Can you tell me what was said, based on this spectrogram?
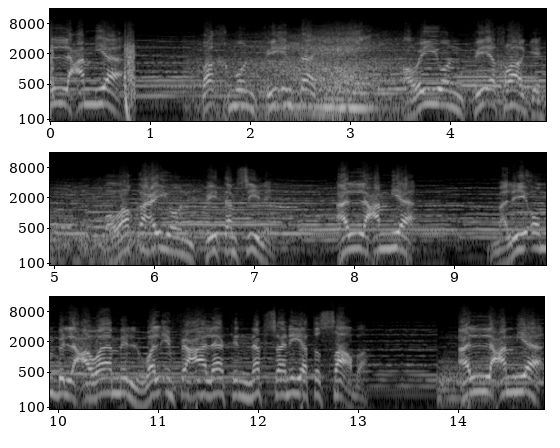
العمياء ضخم في إنتاجه قوي في إخراجه وواقعي في تمثيله. العمياء مليء بالعوامل والانفعالات النفسانية الصعبة. العمياء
